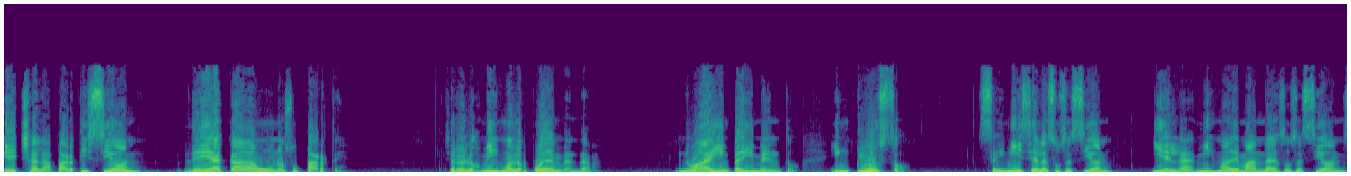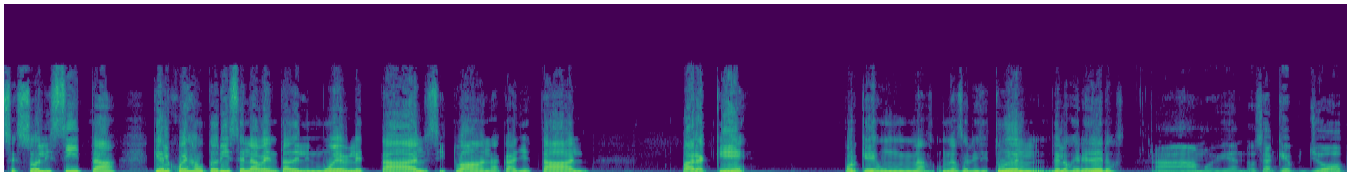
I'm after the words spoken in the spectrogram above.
hecha la partición, dé a cada uno su parte. Pero los mismos los pueden vender. No hay impedimento. Incluso se inicia la sucesión y en la misma demanda de sucesión se solicita que el juez autorice la venta del inmueble tal, situado en la calle tal, para que, porque es una, una solicitud del- de los herederos. Ah, muy bien. O sea que yo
